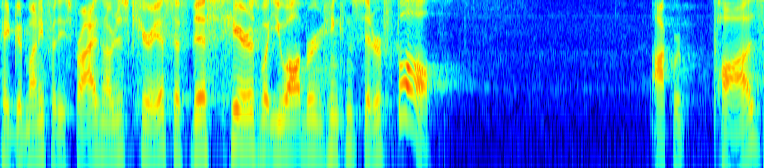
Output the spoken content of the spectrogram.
paid good money for these fries, and I was just curious if this here is what you all at Burger King consider full. Awkward pause.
